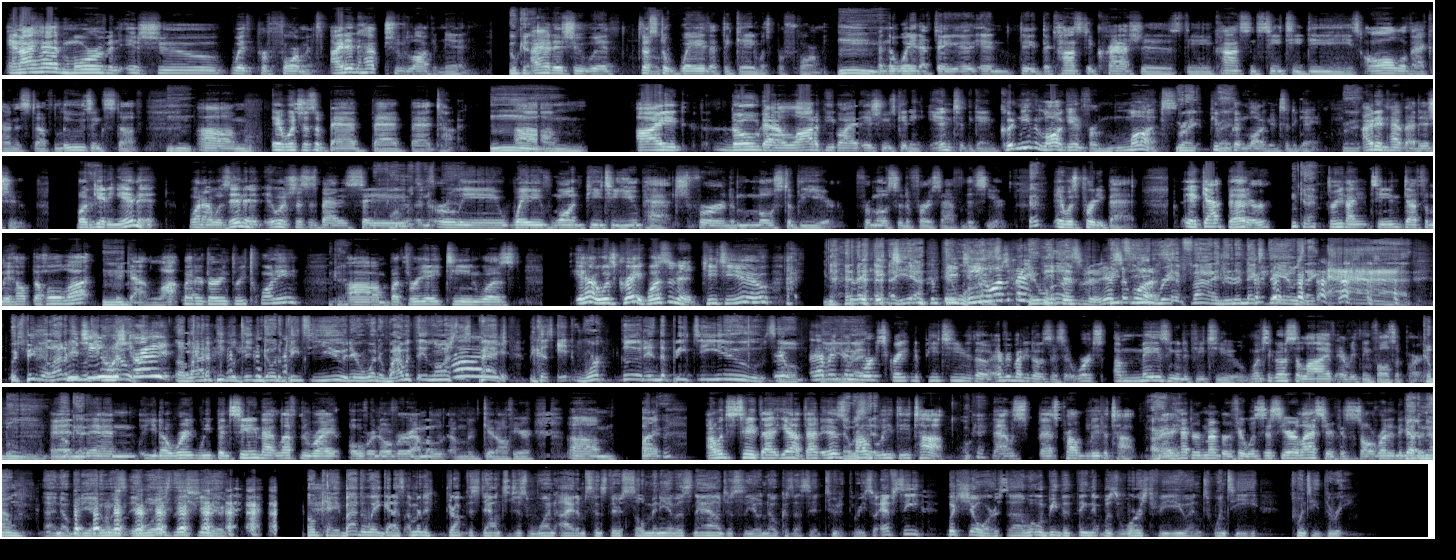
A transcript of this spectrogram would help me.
And I had more of an issue with performance. I didn't have issue logging in. Okay. I had issue with just the way that the game was performing Mm, and the way that they and the the constant crashes, the constant CTDs, all of that kind of stuff, losing stuff. Mhm. Um, it was just a bad, bad, bad time. mm. Um, I know that a lot of people had issues getting into the game. Couldn't even log in for months. right. People right, couldn't log into the game. Right. I didn't have that issue. But getting in it, when I was in it, it was just as bad as say an early wave one PTU patch for the most of the year, for most of the first half of this year. Okay. It was pretty bad. It got better. Okay. 319 definitely helped a whole lot. Mhm. It got a lot better during 320. Okay. Um, but 318 was yeah, it was great, wasn't it? PTU. 318 yeah, PTU was great. It was. Listener. Yes, it PTU was. ran fine, and the next day it was like ah, which people a lot of people PTU didn't was know. great. A lot of people didn't go to PTU, and they were wondering why would they launch Right. this patch because it worked good in the PTU. So It- everything you're right. works great in the PTU, though. Everybody knows this. It works amazing in the PTU. Once it goes to live, everything falls apart. Kaboom. And okay. and you know we we've been seeing that left and right over and over. I'm gonna I'm gonna get off here. Um, but Okay. I would say that yeah, that is That probably the top. Okay. That was that's probably the top. All I right. had to remember if it was this year or last year because it's all running I together know, now. I know, but yeah, it was it was this year. Okay. By the way, guys, I'm gonna drop this down to just one item since there's so many of us now, just so you'll know, because I said two to three. So FC, what's yours? Uh, what would be the thing that was worst for you in 2023?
